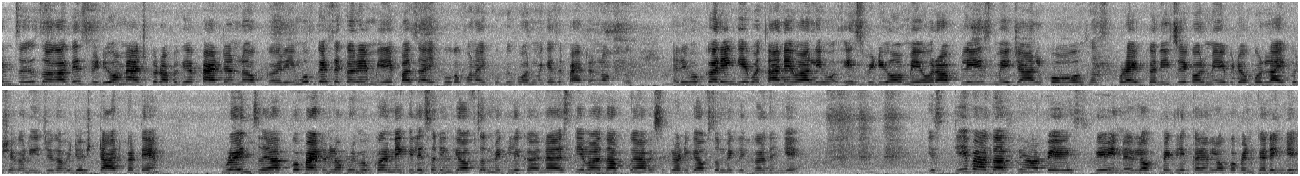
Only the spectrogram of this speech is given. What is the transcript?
फ्रेंड्स स्वागत है इस वीडियो में आज का टॉपिक है पैटर्न लॉक रिमूव कैसे करें? मेरे पास आईकू का फ़ोन आईकू के फ़ोन में कैसे पैटर्न लॉक रिमूव करेंगे, बताने वाली हूँ इस वीडियो में। और आप प्लीज़ मेरे चैनल को सब्सक्राइब कर लीजिएगा और मेरे वीडियो को लाइक और शेयर कर लीजिएगा। वीडियो स्टार्ट करते हैं। फ्रेंड्स आपको पैटर्न लॉक रिमूव करने के लिए सेटिंग के ऑप्शन में क्लिक करना है। इसके बाद आपको यहाँ पे सिक्योरिटी के ऑप्शन में क्लिक कर देंगे। इसके बाद आपको यहाँ पे स्क्रीन लॉक पे क्लिक करें लॉक ओपन करेंगे।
